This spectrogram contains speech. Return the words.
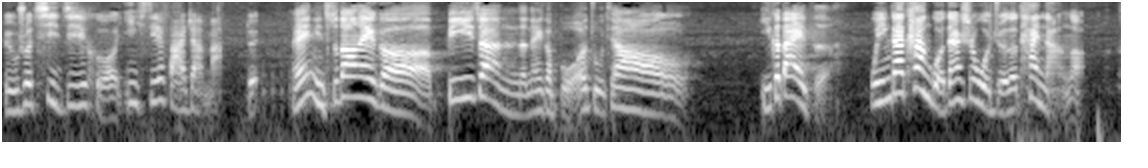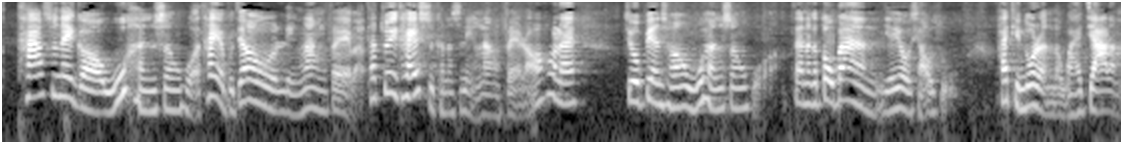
比如说契机和一些发展吧。对，哎，你知道那个 B 站的那个博主叫一个袋子？我应该看过，但是我觉得太难了。它是那个无痕生活，它也不叫零浪费吧？它最开始可能是零浪费，然后后来就变成无痕生活，在那个豆瓣也有小组，还挺多人的，我还加了呢。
